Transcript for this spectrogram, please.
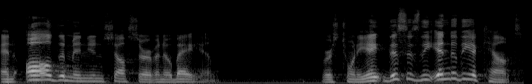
and all dominions shall serve and obey him. Verse 28 This is the end of the account.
